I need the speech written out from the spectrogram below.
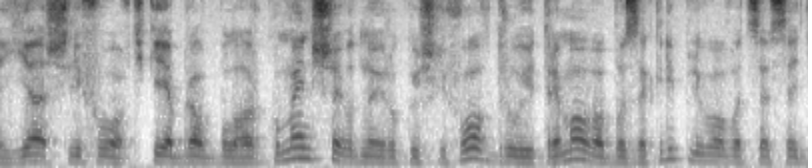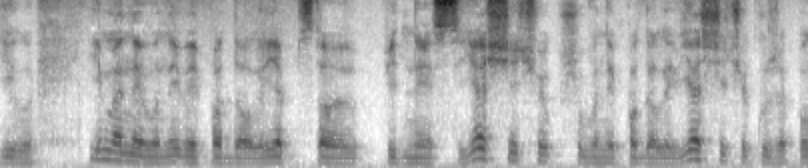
я шліфував. Тільки я брав болгарку менше, одною рукою шліфував, другою тримав або закріплював оце все діло. І мене вони випадали. Я ставив під низ ящичок, щоб вони подали в ящичок, уже по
